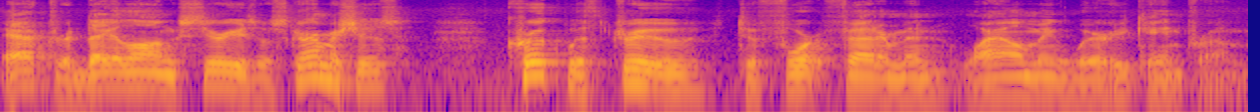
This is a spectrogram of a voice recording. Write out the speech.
After a day-long series of skirmishes, Crook withdrew to Fort Fetterman, Wyoming, where he came from,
